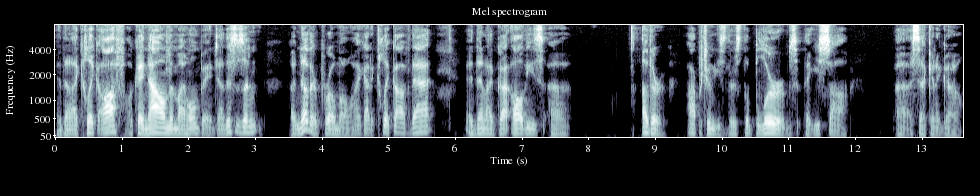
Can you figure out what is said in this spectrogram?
And then I click off. Okay, now I'm in my home page. Now this is an, another promo. I got to click off that, and then I've got all these uh, other opportunities. There's the blurbs that you saw uh, a second ago.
